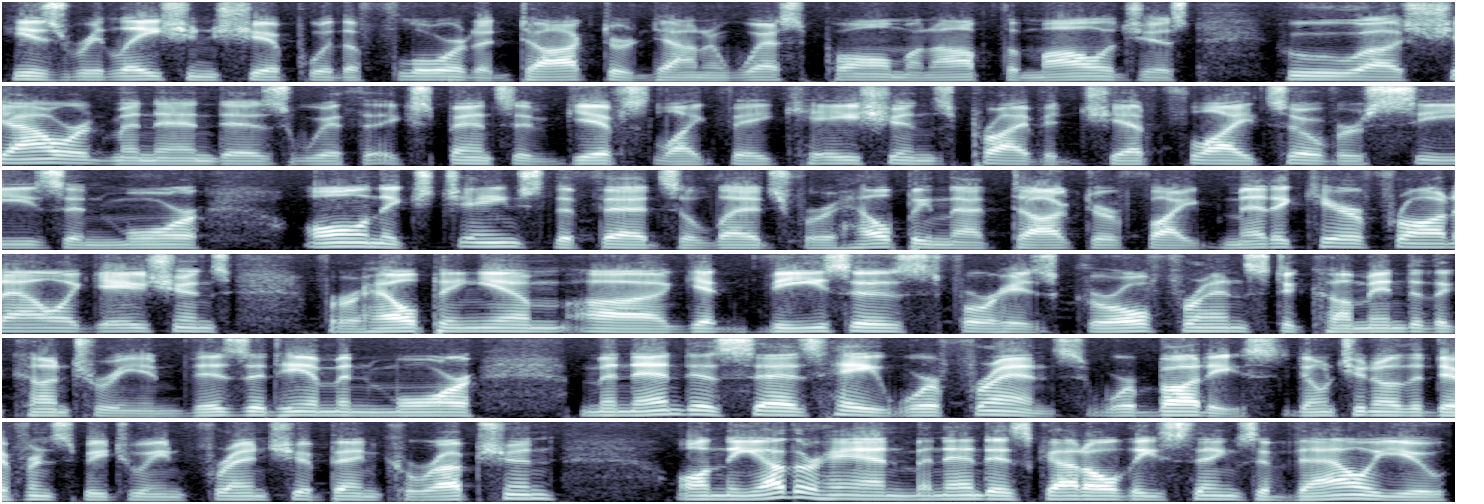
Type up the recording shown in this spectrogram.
his relationship with a Florida doctor down in West Palm, an ophthalmologist, who uh, showered Menendez with expensive gifts like vacations, private jet flights overseas, and more all in exchange, the feds allege, for helping that doctor fight Medicare fraud allegations, for helping him uh, get visas for his girlfriends to come into the country and visit him, and more. Menendez says, Hey, we're friends, we're buddies. Don't you know the difference between friendship and corruption? On the other hand, Menendez got all these things of value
